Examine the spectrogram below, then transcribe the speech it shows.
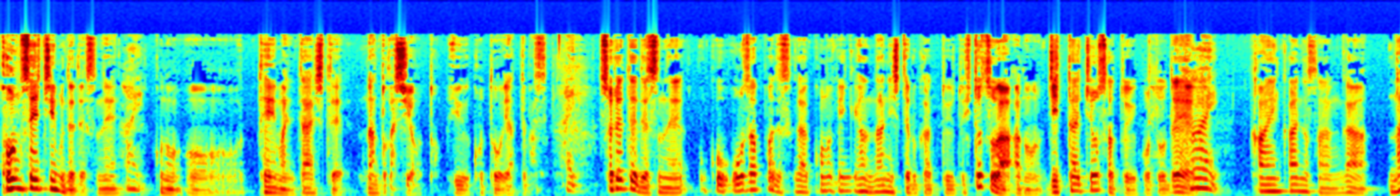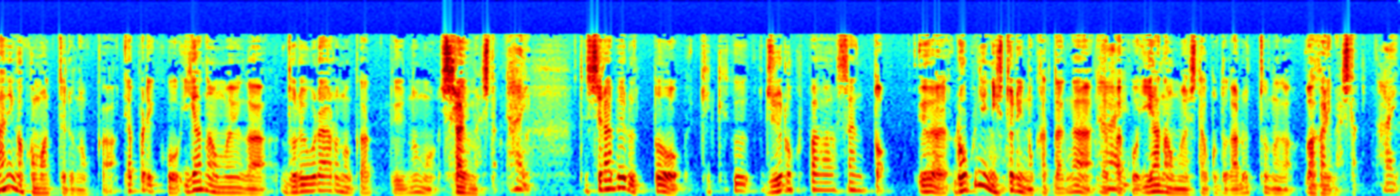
混成チームでですね、はい。このおテーマに対して何とかしようということをやってます。はい。それでですねこう大雑把ですがこの研究班何してるかというと一つはあの実態調査ということで、はい肝炎患者さんが何が困ってるのかやっぱりこう嫌な思いがどれぐらいあるのかっていうのも調べました。はいで調べると結局16%いわゆる6人に1人の方がやっぱこう嫌な思いをしたことがあるっていうのが分かりました。はい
